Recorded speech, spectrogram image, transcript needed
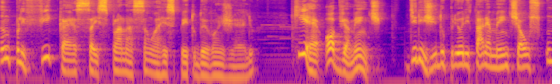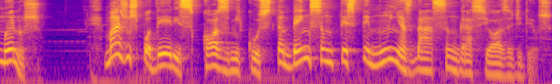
amplifica essa explanação a respeito do Evangelho, que é, obviamente, dirigido prioritariamente aos humanos. Mas os poderes cósmicos também são testemunhas da ação graciosa de Deus.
